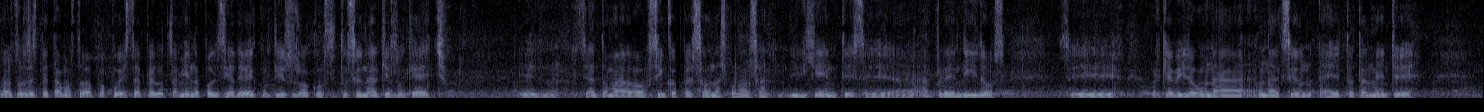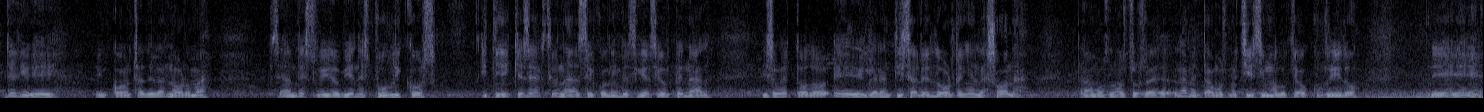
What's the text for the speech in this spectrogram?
Nosotros respetamos toda propuesta, pero también la policía debe cumplir su rol constitucional, que es lo que ha hecho se han tomado cinco personas por los dirigentes eh, aprehendidos, porque ha habido una, acción eh, totalmente eh, en contra de la norma, se han destruido bienes públicos y tiene que reaccionarse con la investigación penal y sobre todo garantizar el orden en la zona. Estamos, nosotros lamentamos muchísimo lo que ha ocurrido, eh,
